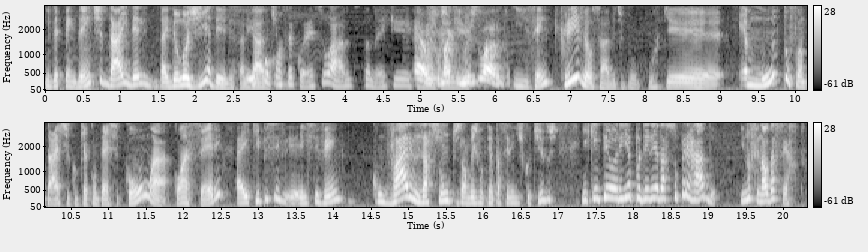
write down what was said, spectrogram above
independente da, ide da ideologia deles, tá E ligado? por Tipo, consequência o Aruto também, que. É, os Maguias do Aruto. e isso é incrível, sabe? Tipo, porque é muito fantástico o que acontece com a, com a série. A equipe, se, eles se veem com vários assuntos ao mesmo tempo a serem discutidos e que em teoria poderia dar super errado. E no final dá certo.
